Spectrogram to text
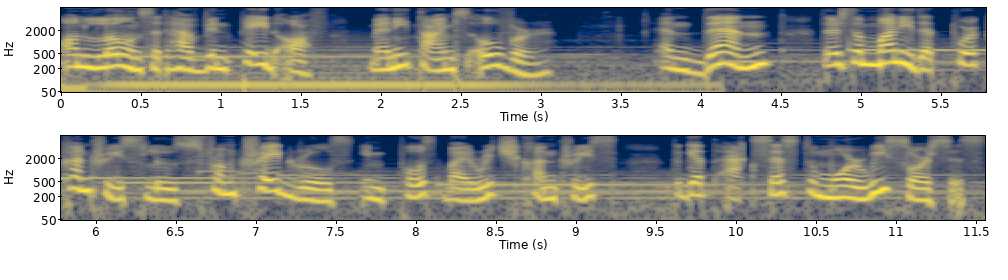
on loans that have been paid off many times over. And then there's the money that poor countries lose from trade rules imposed by rich countries to get access to more resources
